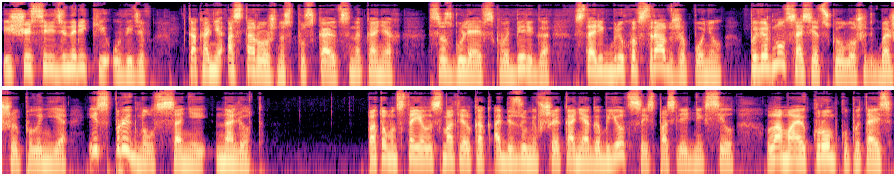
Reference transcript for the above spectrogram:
еще с середины реки, увидев, как они осторожно спускаются на конях с Разгуляевского берега, старик Брюхов сразу же понял, повернул соседскую лошадь к большой полынье и спрыгнул с саней на лед. Потом он стоял и смотрел, как обезумевшая коняга бьется из последних сил, ломая кромку, пытаясь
